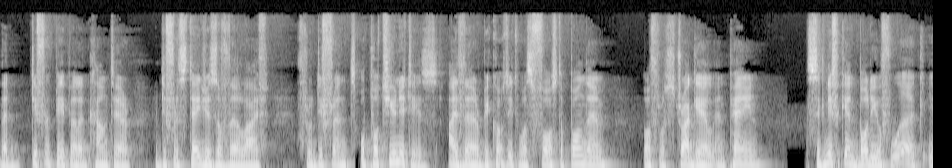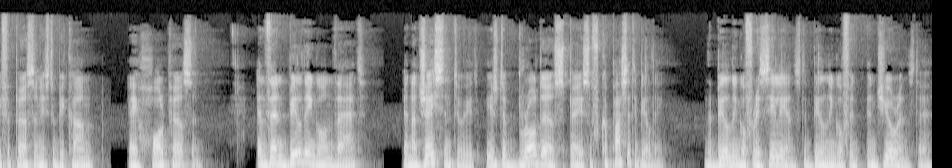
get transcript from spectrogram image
that different people encounter different stages of their life through different opportunities, either because it was forced upon them or through struggle and pain. Significant body of work if a person is to become a whole person. And then building on that And adjacent to it is the broader space of capacity building, the building of resilience, the building of endurance, the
